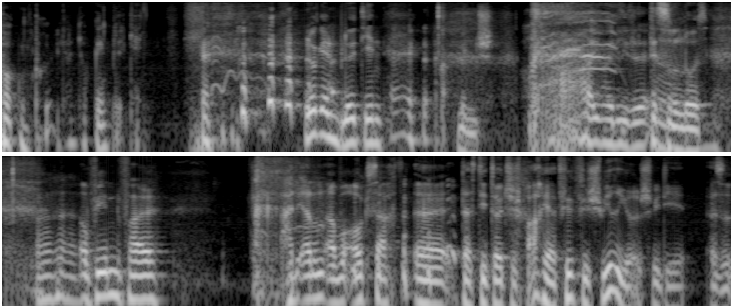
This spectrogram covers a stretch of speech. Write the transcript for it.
Roggenbrötchen, Roggenbrötchen. Roggenblötchen. Mensch. Diese. Das ist so los. Auf jeden Fall hat er dann aber auch gesagt, äh, dass die deutsche Sprache ja viel, viel schwieriger ist wie die. Also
